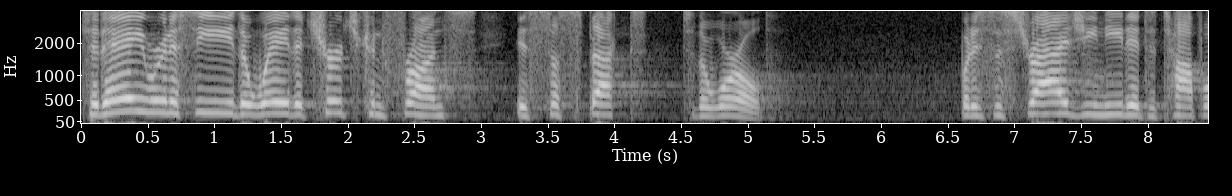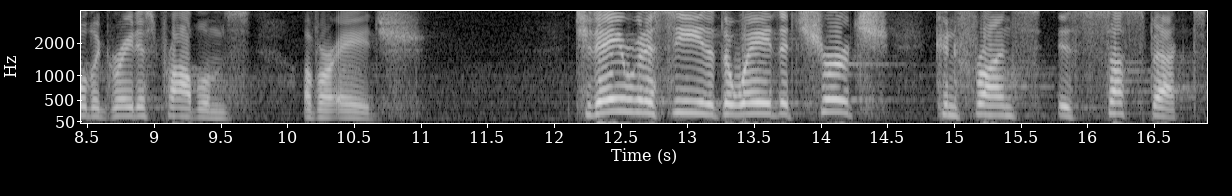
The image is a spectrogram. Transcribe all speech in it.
Today, we're going to see the way the church confronts is suspect to the world, but it's the strategy needed to topple the greatest problems of our age. Today, we're going to see that the way the church confronts is suspect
